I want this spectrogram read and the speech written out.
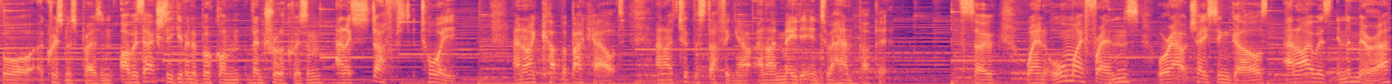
For a Christmas present, I was actually given a book on ventriloquism and a stuffed toy. And I cut the back out, and I took the stuffing out, and I made it into a hand puppet. So when all my friends were out chasing girls, and I was in the mirror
